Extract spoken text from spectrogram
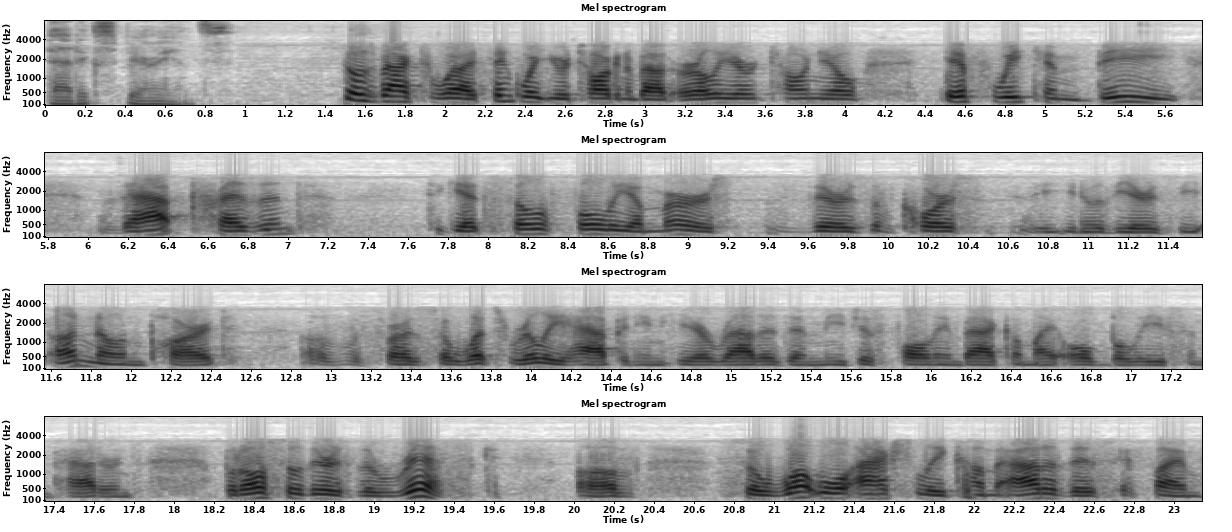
that experience. goes back to what I think what you were talking about earlier, Tonio. If we can be that present to get so fully immersed, there's of course you know there's the unknown part of as far as so what's really happening here, rather than me just falling back on my old beliefs and patterns. But also there's the risk of so what will actually come out of this if I'm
